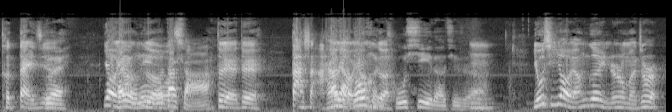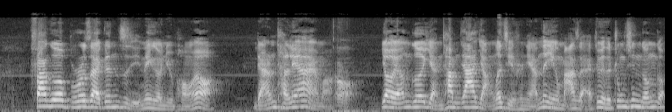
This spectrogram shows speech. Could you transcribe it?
特带劲。对，耀还有阳哥，那个，大傻，对对，大傻还他有俩都很耀阳哥，出戏的，其实。嗯，尤其耀扬哥，你知道吗？就是发哥不是在跟自己那个女朋友俩人谈恋爱嘛？哦，耀阳哥演他们家养了几十年的一个马仔，对他忠心耿耿，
